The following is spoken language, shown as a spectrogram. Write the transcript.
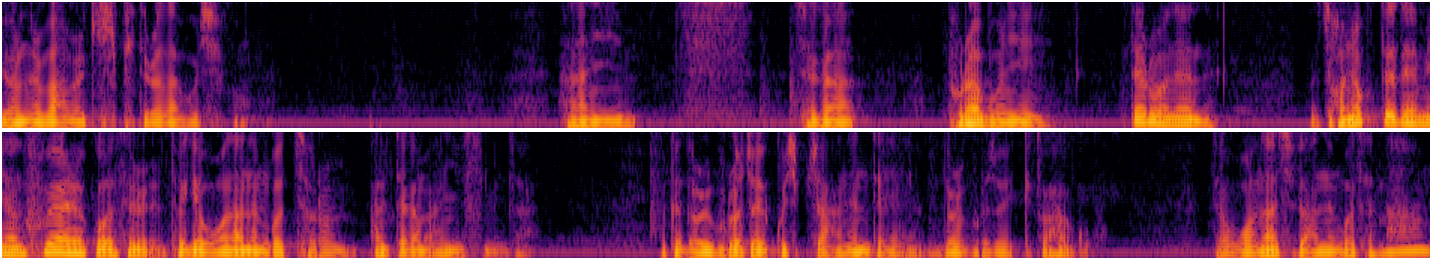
여러분들 마음을 깊이 들여다보시고 하나님 제가 돌아보니 때로는 저녁 때 되면 후회할 것을 되게 원하는 것처럼 할 때가 많이 있습니다. 이렇게 널브러져 있고 싶지 않은데 널브러져 있기도 하고 내가 원하지도 않는 것에 막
